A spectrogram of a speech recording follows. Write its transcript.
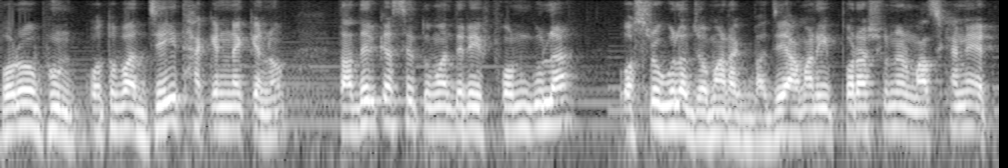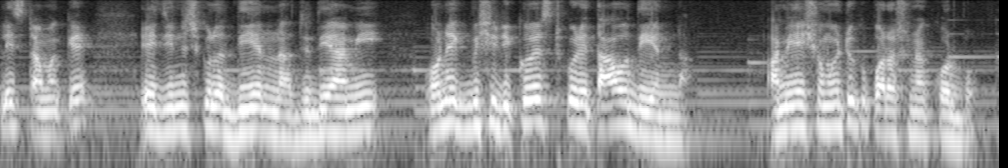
বড় বোন অথবা যেই থাকেন না কেন, তাদের কাছে তোমাদের এই ফোনগুলা অস্ত্রগুলো জমা রাখবা। যে আমার এই পড়াশোনার মাঝখানে অ্যাটলিস্ট আমাকে এই জিনিসগুলো দিয়েন না। যদি আমি অনেক বেশি রিকোয়েস্ট করি, তাও দিয়েন না। আমি এই সময়টুকু পড়াশোনা করব।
